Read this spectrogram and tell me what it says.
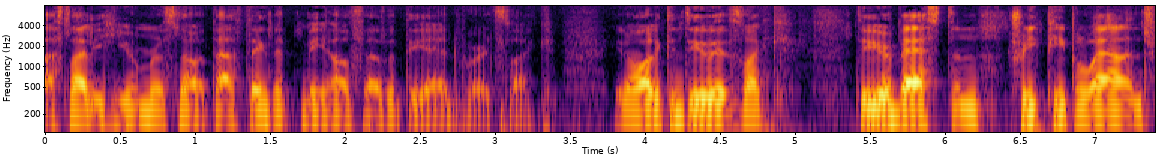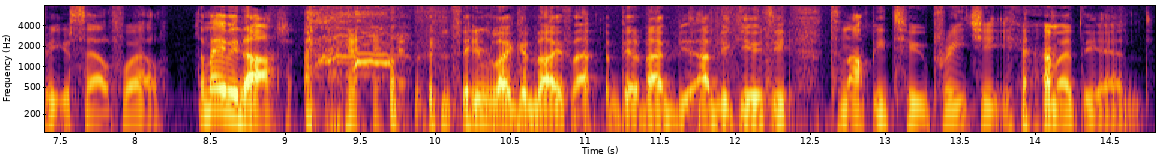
a slightly humorous note, that thing that Micheál says at the end, where it's like, you know, all you can do is like do your best and treat people well and treat yourself well. So maybe not. it seemed like a nice a bit of ambu- ambiguity to not be too preachy um, at the end.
